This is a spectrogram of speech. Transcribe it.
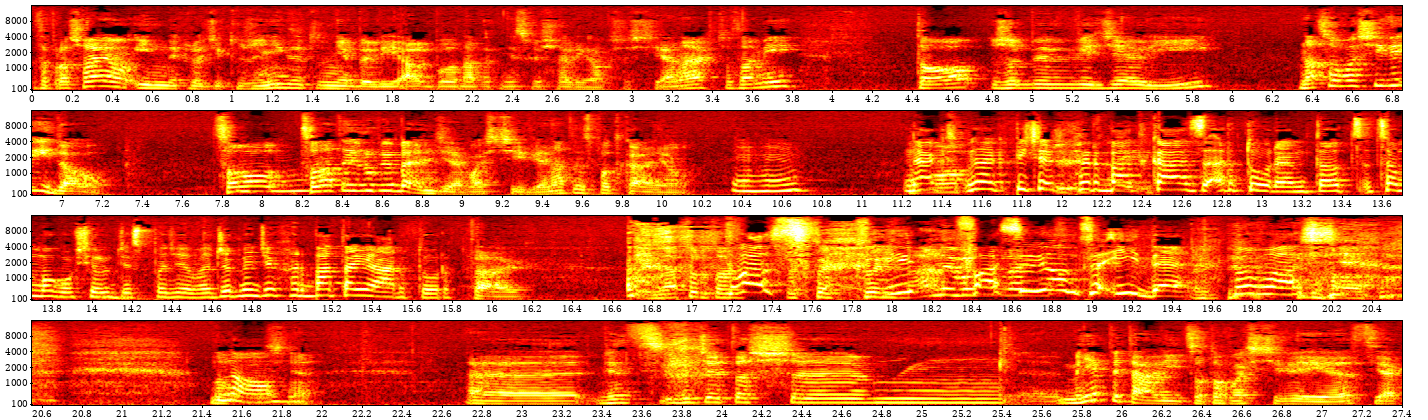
zapraszają innych ludzi, którzy nigdy tu nie byli, albo nawet nie słyszeli o chrześcijanach czasami, to żeby wiedzieli, na co właściwie idą. Co, Mhm. co na tej grupie będzie właściwie, na tym spotkaniu. No jak, bo- no jak piszesz herbatka z Arturem, to co mogą się ludzie spodziewać? Że będzie herbata i Artur. Tak. Co to, to, to, Kwas, to pasujące idę. No właśnie. No, No. właśnie. E, więc ludzie też e, mnie pytali, co to właściwie jest, jak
